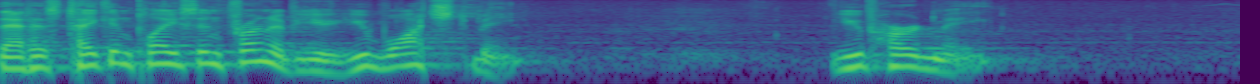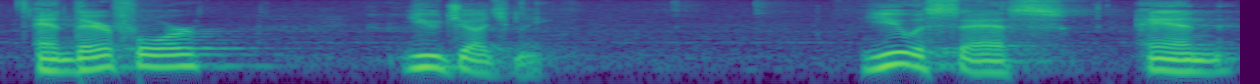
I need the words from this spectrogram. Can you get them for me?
that has taken place in front of you. You've watched me, you've heard me, and therefore you judge me. You assess and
